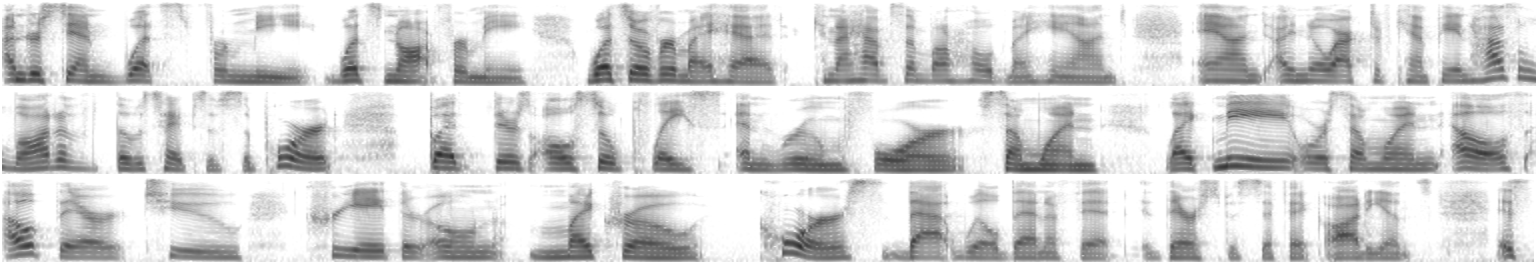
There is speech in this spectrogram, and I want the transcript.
understand what's for me, what's not for me, what's over my head. Can I have someone hold my hand? And I know Active Campaign has a lot of those types types of support, but there's also place and room for someone like me or someone else out there to create their own micro course that will benefit their specific audience. It's,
